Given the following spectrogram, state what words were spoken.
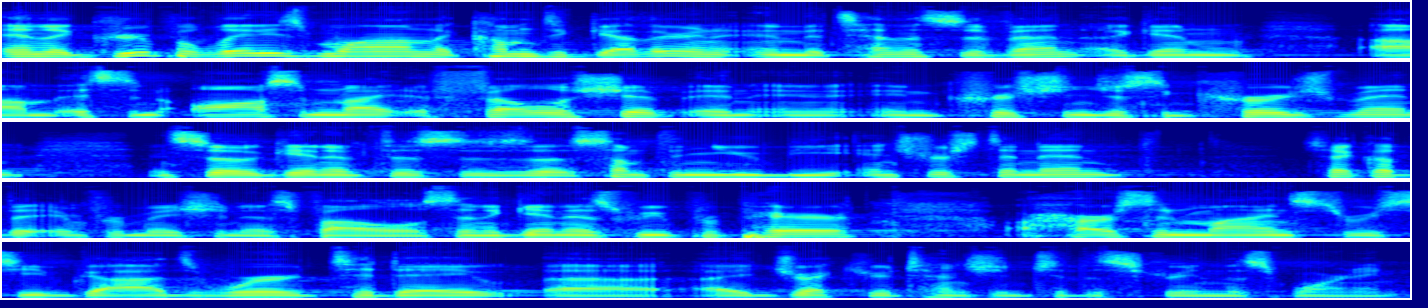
and a group of ladies want to come together and, and attend this event. Again, um, it's an awesome night of fellowship and, and, and, Christian just encouragement. And so, again, if this is uh, something you'd be interested in, check out the information as follows. And again, as we prepare our hearts and minds to receive God's word today, uh, I direct your attention to the screen this morning.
